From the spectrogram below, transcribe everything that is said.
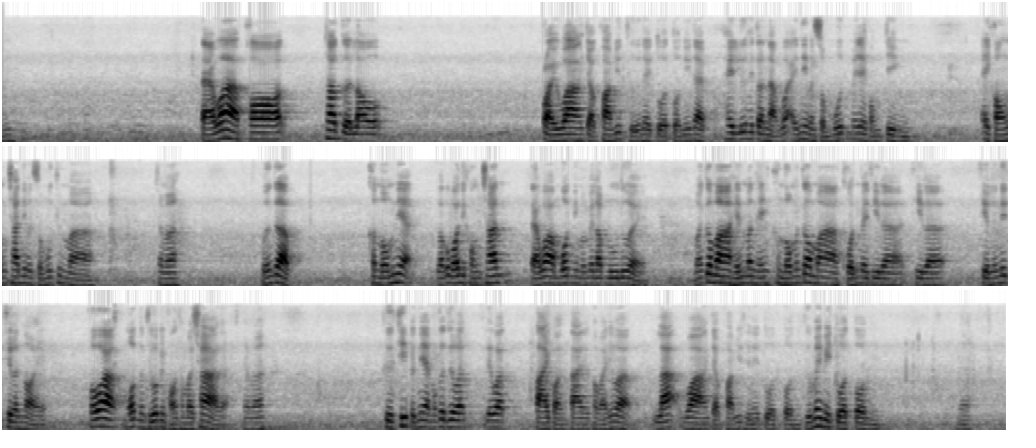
แต่ว่าพอถ้าเกิดเราปล่อยวางจากความยึดถือในตัวตนนี้ได้ ให้ลึกให้ตระหนักว่าไอ้นี่มันสมมุติไม่ใช่ของจริง ไอ้ของฉันนี่มันสมมุติขึ้นมาใช่ไหมเหมือนกับขนมเนี่ยเราก็บอกนี่ของฉัน แต่ว่ามดนี่มันไม่รับรู้ด้วย มันก็มาเห็นมันเห็นขนมมันก็มาขนไปทีละทีละทีละนิดทีละหน่อย เพราะว่ามดมันถือว่าเป็นของธรรมชาติใช่ไหมคือคิดแบบนี้มันก็เรียกว่าเรียกว่าตายก่อนตายในความหมายที่ว่าละวางจากความยึดถือในตัวตน คือไม่มีตัวตนนะ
